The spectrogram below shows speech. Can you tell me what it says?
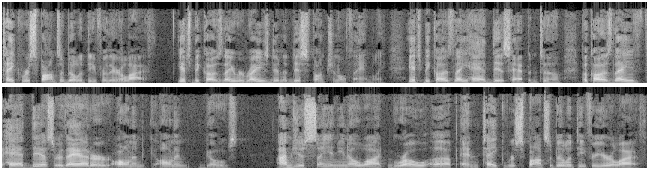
take responsibility for their life. It's because they were raised in a dysfunctional family. It's because they had this happen to them. Because they've had this or that or on and on and goes. I'm just saying, you know what? Grow up and take responsibility for your life.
